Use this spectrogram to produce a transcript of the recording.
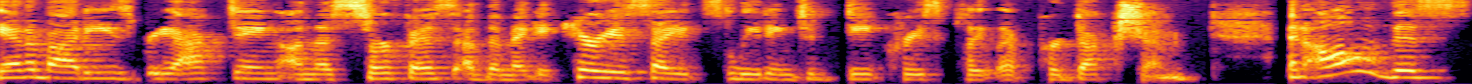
antibodies reacting on the surface of the megakaryocytes, leading to decreased platelet production. And all of this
